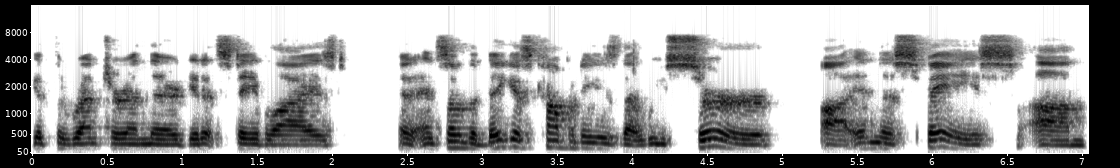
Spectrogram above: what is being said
get the renter in there, get it stabilized, and, and some of the biggest companies that we serve uh, in this space, um,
